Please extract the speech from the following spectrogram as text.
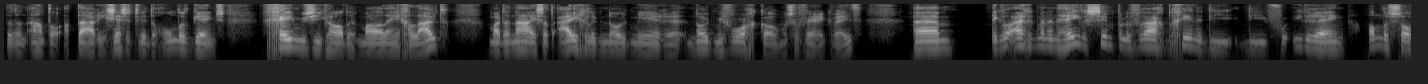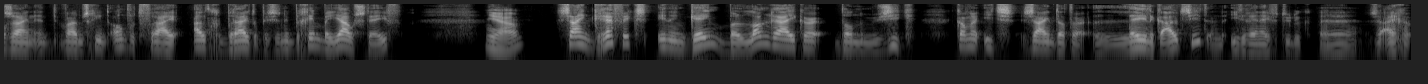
dat een aantal Atari 2600 games geen muziek hadden, maar alleen geluid. Maar daarna is dat eigenlijk nooit meer, uh, nooit meer voorgekomen, zover ik weet. Um, ik wil eigenlijk met een hele simpele vraag beginnen, die, die voor iedereen anders zal zijn en waar misschien het antwoord vrij uitgebreid op is. En ik begin bij jou, Steve. Ja. Zijn graphics in een game belangrijker dan de muziek? Kan er iets zijn dat er lelijk uitziet? En iedereen heeft natuurlijk uh, zijn eigen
